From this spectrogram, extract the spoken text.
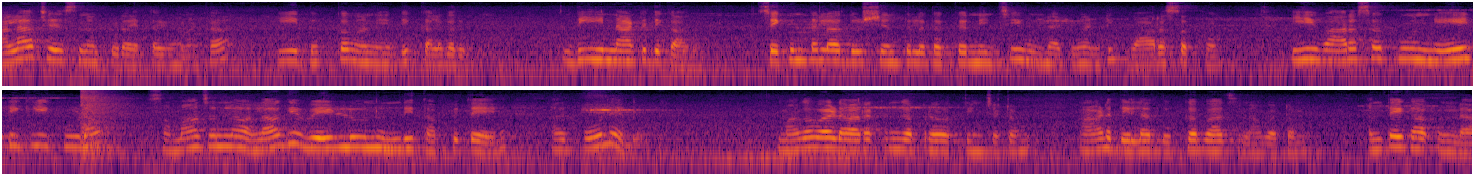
అలా చేసినప్పుడు అయితే కనుక ఈ దుఃఖం అనేది కలగదు. ఇది ఈనాటిది కాదు. శకుంతల దుష్యంతుల దగ్గర నుంచి ఉన్నటువంటి వారసత్వం. ఈ వారసత్వం నేటికి కూడా సమాజంలో అలాగే వేళ్ళు నుండి తప్పితే అది పోలేదు. మగవాడు ఆ రకంగా ప్రవర్తించటం ఆడదిలా దుఃఖబాజన అవ్వటం అంతేకాకుండా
